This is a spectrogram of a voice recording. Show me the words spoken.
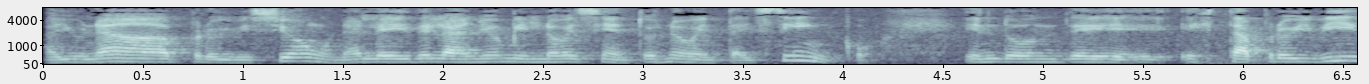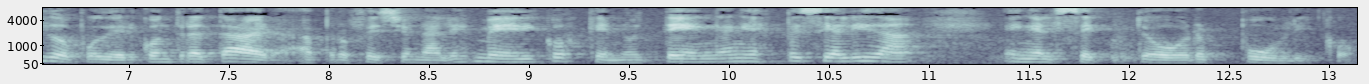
Hay una prohibición, una ley del año 1995, en donde está prohibido poder contratar a profesionales médicos que no tengan especialidad en el sector público.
